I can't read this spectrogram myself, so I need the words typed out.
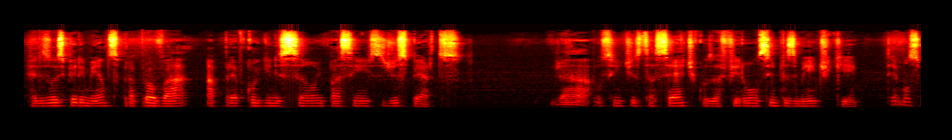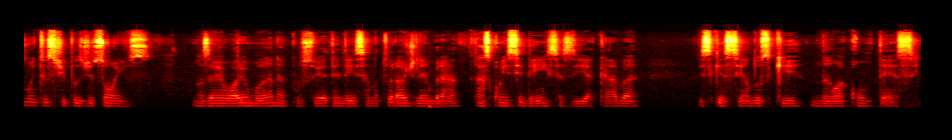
realizou experimentos para provar a precognição em pacientes despertos. Já os cientistas céticos afirmam simplesmente que temos muitos tipos de sonhos, mas a memória humana possui a tendência natural de lembrar as coincidências e acaba esquecendo os que não acontecem.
